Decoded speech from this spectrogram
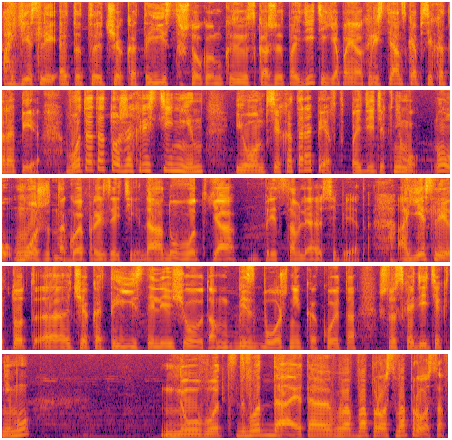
А если этот э, человек атеист, что он скажет, пойдите, я понял, христианская психотерапия. Вот это тоже христианин, и он психотерапевт, пойдите к нему. Ну, может mm. такое произойти, да, ну вот я представляю себе это. А если тот э, человек атеист или еще там безбожник какой-то, что сходите к нему, ну вот, вот да, это вопрос вопросов.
